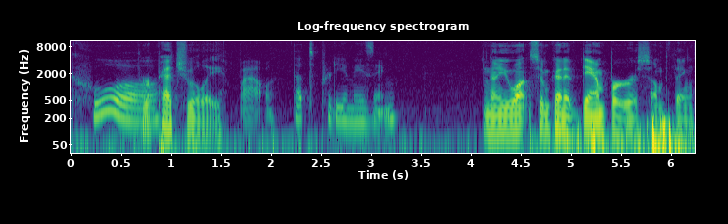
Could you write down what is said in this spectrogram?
Cool. perpetually. wow, that's pretty amazing. Now you want some kind of damper or something.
